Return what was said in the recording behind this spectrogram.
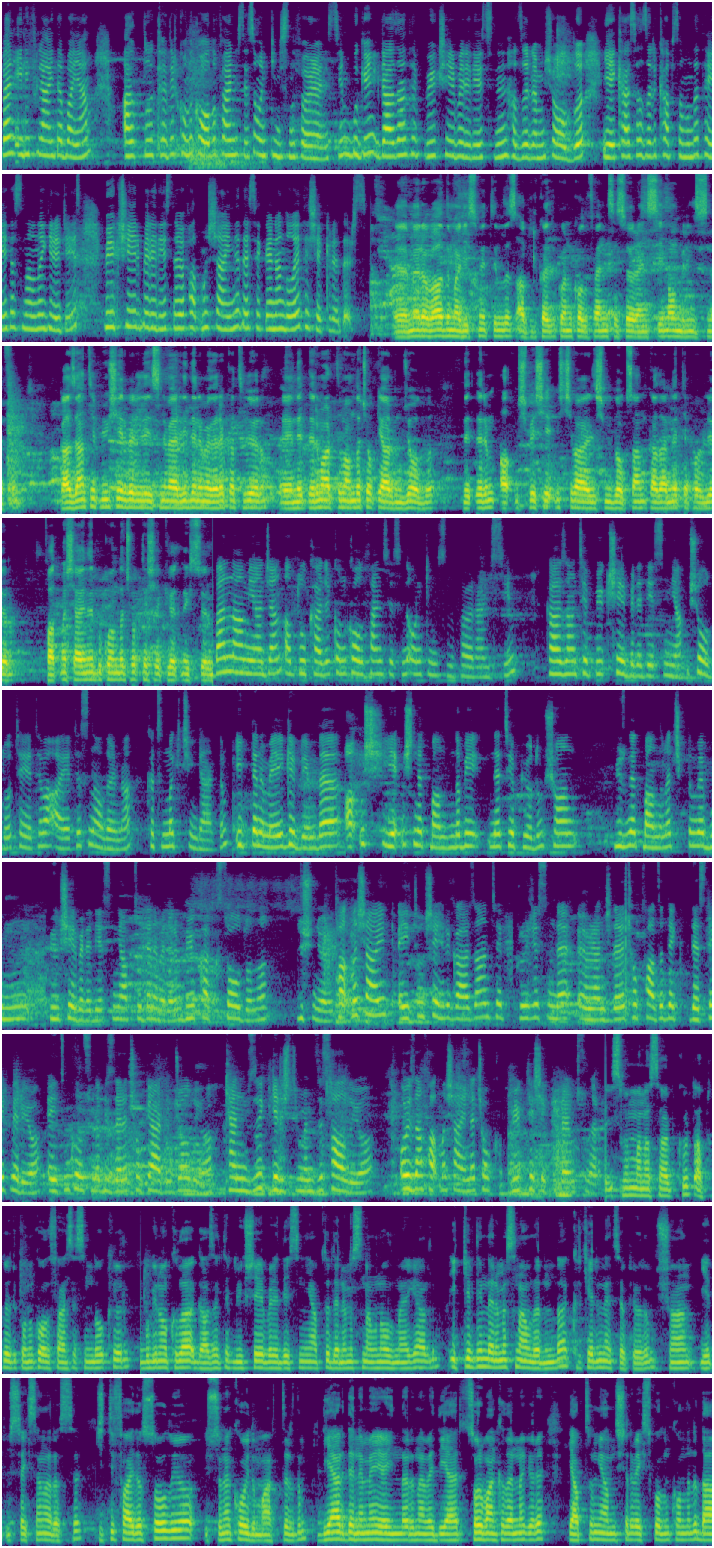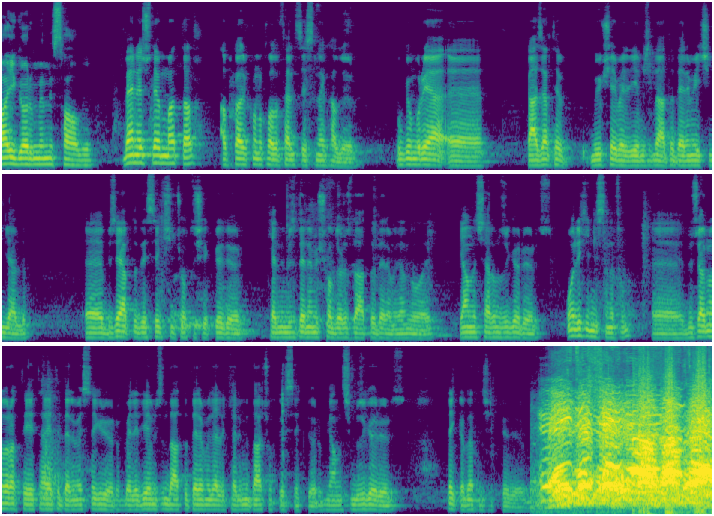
Ben Elif Layda Bayam. Abdülkadir Konukoğlu Fen Lisesi 12. sınıf öğrencisiyim. Bugün Gaziantep Büyükşehir Belediyesi'nin hazırlamış olduğu YKS hazırlık kapsamında TYT sınavına gireceğiz. Büyükşehir Belediyesi'ne ve Fatma Şahin'e desteklerinden dolayı teşekkür ederiz. E, merhaba, adım Ali İsmet Yıldız. Abdülkadir Konikoğlu Fen Lisesi öğrencisiyim, 11. sınıfım. Gaziantep Büyükşehir Belediyesi'nin verdiği denemelere katılıyorum. E, netlerimi arttırmamda çok yardımcı oldu. Netlerim 65-70 civarıydı, şimdi 90 kadar net yapabiliyorum. Fatma Şahin'e bu konuda çok teşekkür etmek istiyorum. Ben Lamia Can, Abdülkadir Konukoğlu Fen Lisesi'nde 12. sınıf öğrencisiyim. Gaziantep Büyükşehir Belediyesi'nin yapmış olduğu TYT ve AYT sınavlarına katılmak için geldim. İlk denemeye girdiğimde 60-70 net bandında bir net yapıyordum. Şu an 100 net bandına çıktım ve bunun Büyükşehir Belediyesi'nin yaptığı denemelerin büyük katkısı olduğunu düşünüyorum. Fatma Şahin Eğitim Şehri Gaziantep projesinde öğrencilere çok fazla de- destek veriyor. Eğitim konusunda bizlere çok yardımcı oluyor. Kendimizi geliştirmemizi sağlıyor. O yüzden Fatma Şahin'e çok büyük teşekkürlerimi sunarım. İsmim Manas Sarpkurt, Abdülkadir Konukoğlu Fen Lisesi'nde okuyorum. Bugün okula Gaziantep Büyükşehir Belediyesi'nin yaptığı deneme sınavına olmaya geldim. İlk girdiğim deneme sınavlarında 40-50 net yapıyordum. Şu an 70-80 arası. Ciddi faydası oluyor. Üstüne koydum, arttırdım. Diğer deneme yayınlarına ve diğer soru bankalarına göre yaptığım yanlışları ve eksik olduğum konuları daha iyi görmemi sağlıyor. Ben de Süleyman Battal, Abdülkadir Konukoğlu Fen Lisesi'nde kalıyorum. Bugün buraya e, Gaziantep Büyükşehir Belediye'mizin dağıttığı deneme için geldim. E, bize yaptığı destek için çok teşekkür ediyorum. Kendimizi denemiş oluyoruz dağıttığı denemeden dolayı. Yanlışlarımızı görüyoruz. 12. sınıfım. E, düzenli olarak TYT AYT denemesine giriyorum. Belediyemizin dağıttığı denemelerle kendimi daha çok destekliyorum. Yanlışımızı görüyoruz. Tekrardan teşekkür ediyorum. Kolay gelsin.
